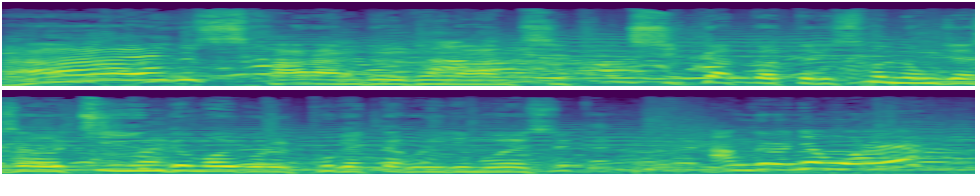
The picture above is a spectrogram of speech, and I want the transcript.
아이고 사람들도 많지 집값 것들이 선농제에서 어찌 임금 얼굴을 보겠다고 이리 모였을까? 안 그러냐 월아야?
